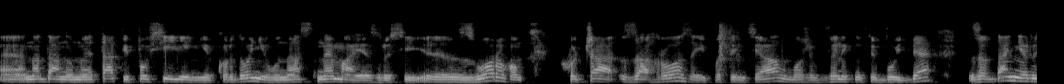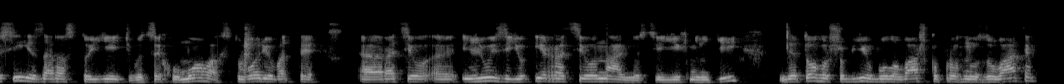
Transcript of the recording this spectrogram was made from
на даному етапі по всій лінії кордонів у нас немає з Росії е, з ворогом. Хоча загроза і потенціал може виникнути будь-де, завдання Росії зараз стоїть в цих умовах створювати е, раціо, е, ілюзію ірраціональності їхніх дій для того, щоб їх було важко прогнозувати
